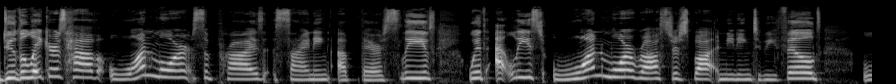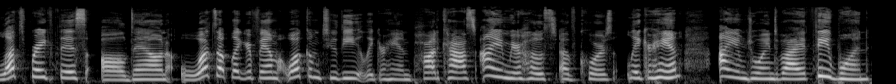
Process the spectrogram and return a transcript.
Do the Lakers have one more surprise signing up their sleeves with at least one more roster spot needing to be filled? Let's break this all down. What's up, Laker fam? Welcome to the Laker Hannah podcast. I am your host, of course, Laker Hannah. I am joined by the one,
